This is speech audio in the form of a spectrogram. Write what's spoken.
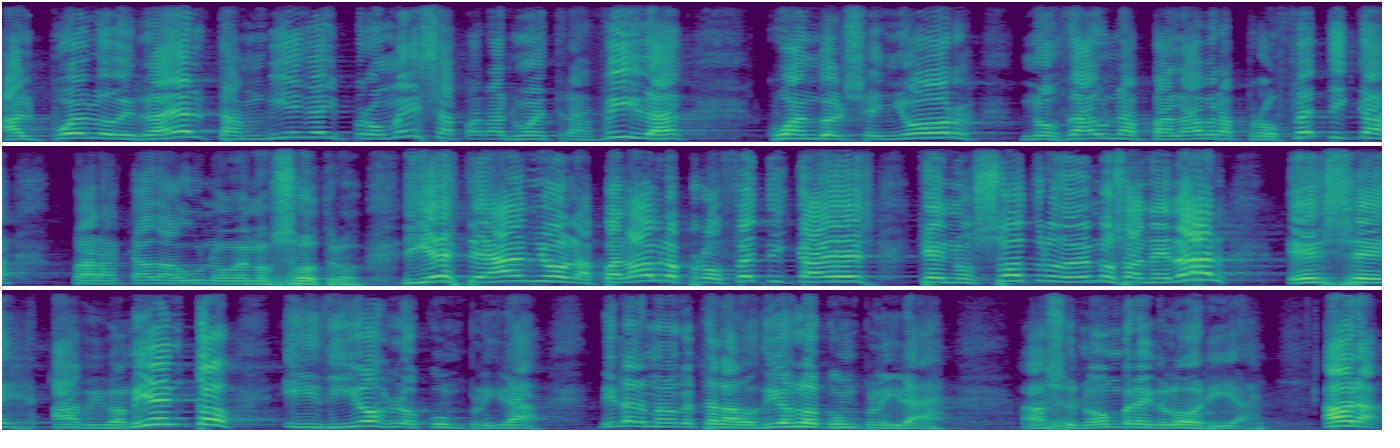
al pueblo de Israel, también hay promesa para nuestras vidas cuando el Señor nos da una palabra profética para cada uno de nosotros. Y este año la palabra profética es que nosotros debemos anhelar ese avivamiento y Dios lo cumplirá. Dile al hermano que está al lado, Dios lo cumplirá. A su nombre, gloria. Ahora,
